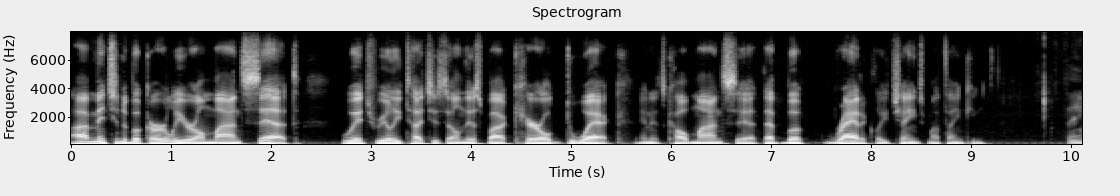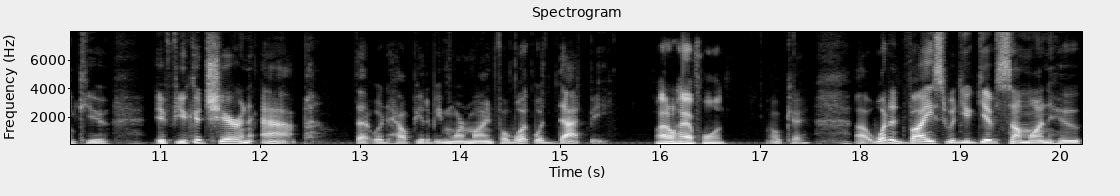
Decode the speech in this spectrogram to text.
I mentioned a book earlier on mindset, which really touches on this by Carol Dweck, and it's called Mindset. That book radically changed my thinking. Thank you. If you could share an app that would help you to be more mindful, what would that be? I don't have one. Okay. Uh, what advice would you give someone who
